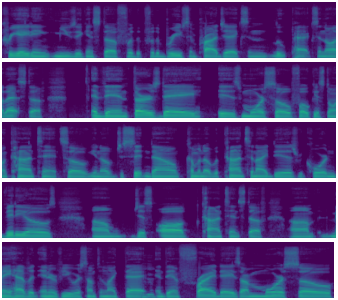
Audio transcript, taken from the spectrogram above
creating music and stuff for the for the briefs and projects and loop packs and all that stuff. And then thursday is more so focused on content. So, you know, just sitting down, coming up with content ideas, recording videos, um, just all content stuff. Um, may have an interview or something like that. Mm-hmm. And then Fridays are more so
